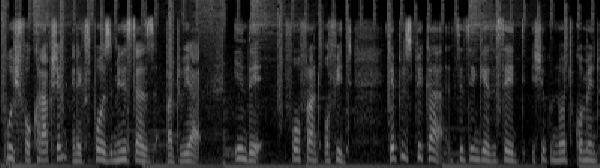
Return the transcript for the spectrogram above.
push for corruption and expose ministers but we are in the forefront of it deputy speaker Tsitsi Gezi said she could not comment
